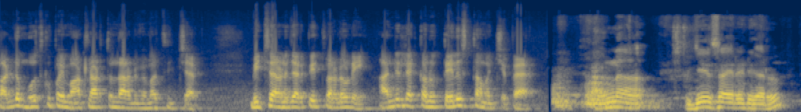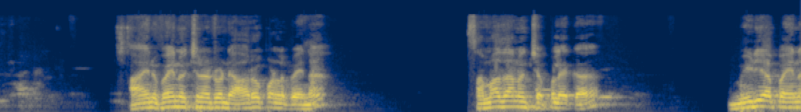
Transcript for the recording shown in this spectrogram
కళ్ళు మూసుకుపోయి మాట్లాడుతున్నారని విమర్శించారు. విచారణ జరిపి త్వరలోనే అన్ని లెక్కలు తేలుస్తామని చెప్పారు. మొన్న విజయసాయి రెడ్డి గారు ఆయన పైన వచ్చినటువంటి ఆరోపణల పైన సమాధానం చెప్పలేక మీడియా పైన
